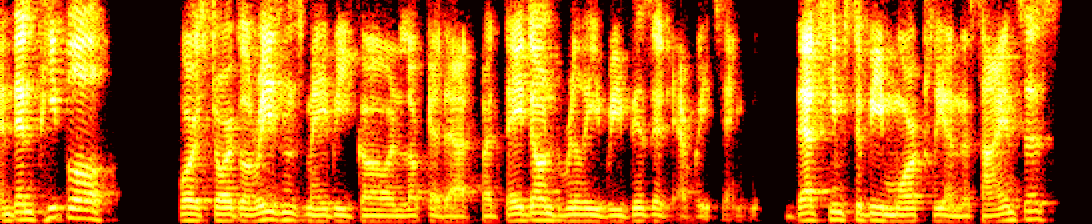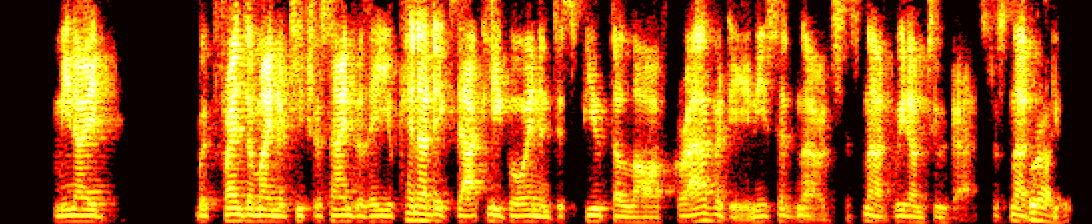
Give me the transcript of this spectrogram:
and then people for historical reasons maybe go and look at that, but they don't really revisit everything. That seems to be more clear in the sciences. I mean, I with friends of mine who teach the sciences say you cannot exactly go in and dispute the law of gravity. And he said, no, it's just not, we don't do that. It's just not right. useful.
